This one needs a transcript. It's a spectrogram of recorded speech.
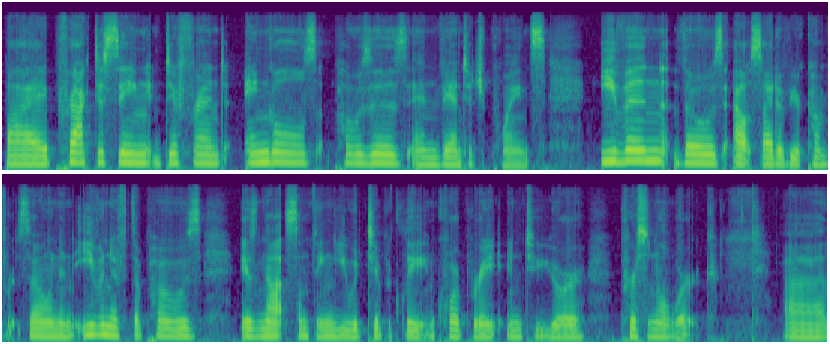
by practicing different angles, poses, and vantage points even those outside of your comfort zone, and even if the pose is not something you would typically incorporate into your personal work. Uh,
